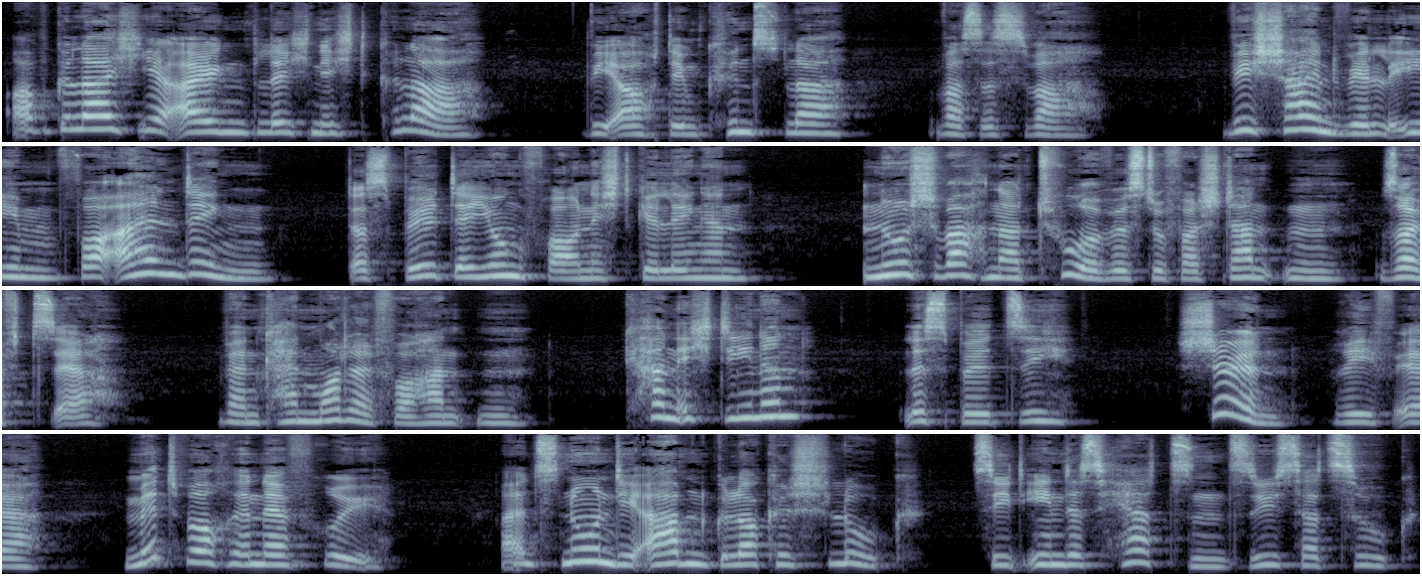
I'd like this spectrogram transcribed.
obgleich ihr eigentlich nicht klar, wie auch dem Künstler, was es war. Wie scheint will ihm vor allen Dingen das Bild der Jungfrau nicht gelingen, nur schwach Natur wirst du verstanden, seufzt er, wenn kein Model vorhanden. Kann ich dienen? lispelt sie. Schön, rief er, Mittwoch in der Früh. Als nun die Abendglocke schlug, zieht ihn des Herzens süßer Zug.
